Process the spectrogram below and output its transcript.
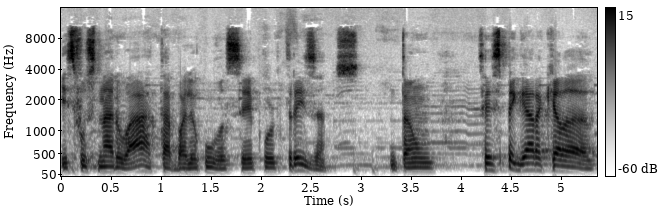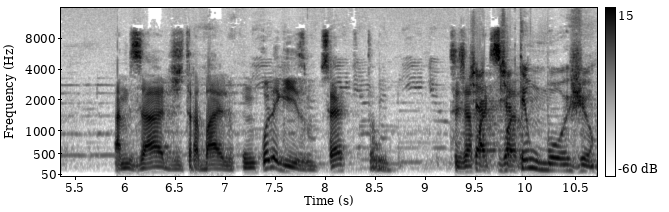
Esse funcionário A trabalhou com você por três anos. Então, vocês pegaram aquela amizade de trabalho com um coleguismo, certo? Então, vocês já, Já, participaram... já tem um mojo.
